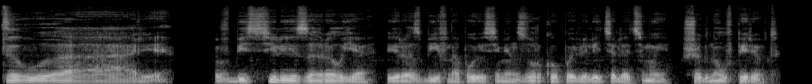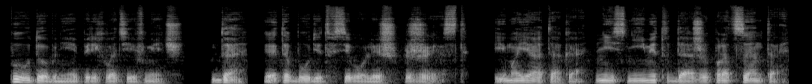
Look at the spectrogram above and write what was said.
«Твари!» В бессилии заорал я и, разбив на поясе мензурку Повелителя Тьмы, шагнул вперед, поудобнее перехватив меч. Да, это будет всего лишь жест, и моя атака не снимет даже процента.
